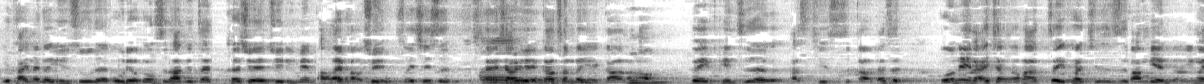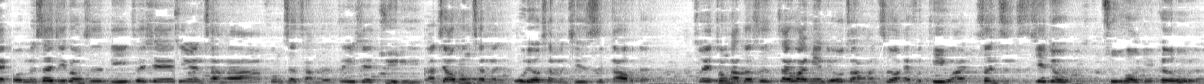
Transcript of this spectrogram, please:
一台那个运输的物流公司，它就在科学园区里面跑来跑去，所以其实呃效率也高，成本也高，然后。对品质的它其实是高，但是国内来讲的话，这一块其实是方便的，因为我们设计公司离这些晶圆厂啊、封测厂的这一些距离，那交通成本、物流成本其实是高的，所以通常都是在外面流转完之后，FT 完，甚至直接就出货给客户了。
